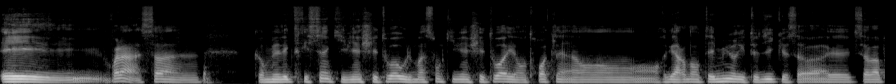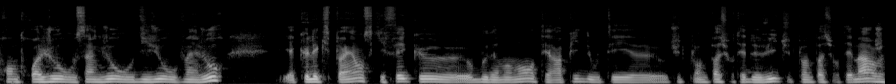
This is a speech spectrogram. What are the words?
Et voilà, ça, euh, comme l'électricien qui vient chez toi ou le maçon qui vient chez toi et en, trois en regardant tes murs, il te dit que ça va, prendre trois jours ou cinq jours ou dix jours ou 20 jours. Il n'y a que l'expérience qui fait que euh, au bout d'un moment, tu es rapide ou, euh, tu ne te plantes pas sur tes devis, tu ne te plantes pas sur tes marges.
